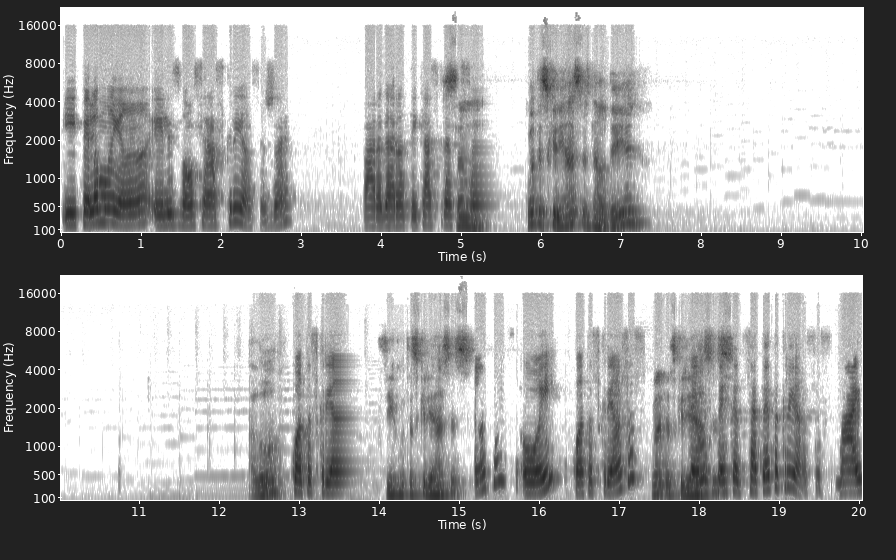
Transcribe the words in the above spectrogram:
E pela manhã, eles vão ser as crianças, né? Para garantir que as crianças. São, são... quantas crianças na aldeia? Alô? Quantas crianças? Sim, quantas crianças? Oi, quantas crianças? Quantas crianças? Temos cerca de 70 crianças, mais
